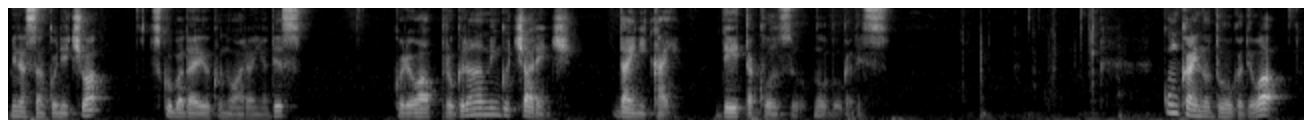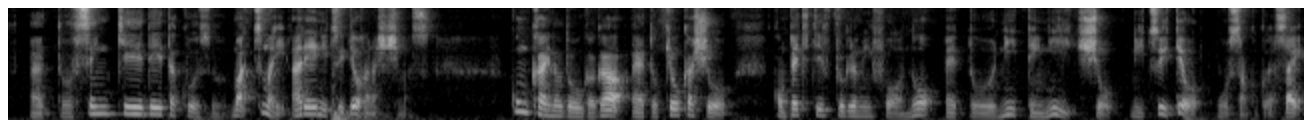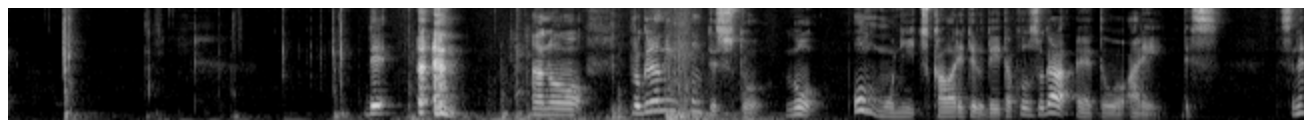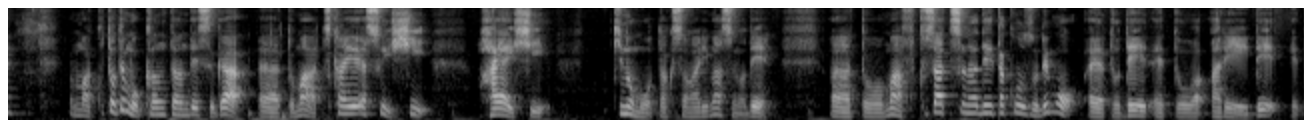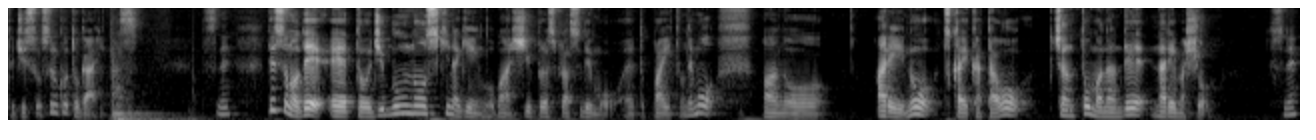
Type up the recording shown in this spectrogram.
皆さん、こんにちは。筑波大学のアランヤです。これは、プログラミングチャレンジ第2回データ構造の動画です。今回の動画では、と線形データ構造、まあ、つまりアレイについてお話しします。今回の動画が、えっと、教科書 Competitive Programming 4の、えっと、2.2章についてをご参考ください。で、あの、プログラミングコンテストの主に使われているデータ構造が、えっ、ー、と、アレイです。ですね。まあ、とても簡単ですが、えー、とまあ、使いやすいし、早いし、機能もたくさんありますので、あとまあ、複雑なデータ構造でも、え、ー、と、で、え、ー、と、アレイで、えっ、と、実装することがあります。ですね。ですので、えっ、ー、と、自分の好きな言語、まあ、C++ でも、えっ、ー、と、Python でも、あの、アレイの使い方をちゃんと学んで慣れましょう。ですね。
